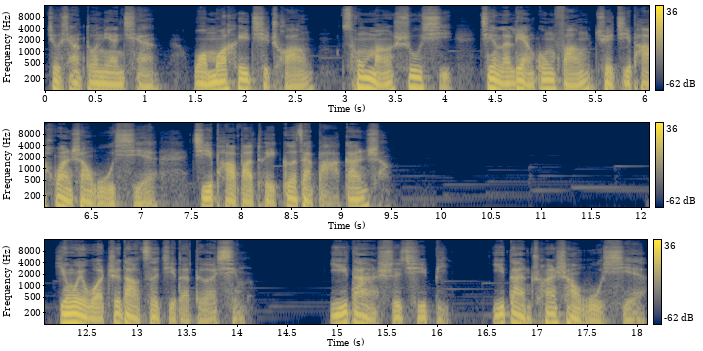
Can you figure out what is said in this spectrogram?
就像多年前我摸黑起床，匆忙梳洗。进了练功房，却极怕换上舞鞋，极怕把腿搁在把杆上，因为我知道自己的德行，一旦拾起笔，一旦穿上舞鞋，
